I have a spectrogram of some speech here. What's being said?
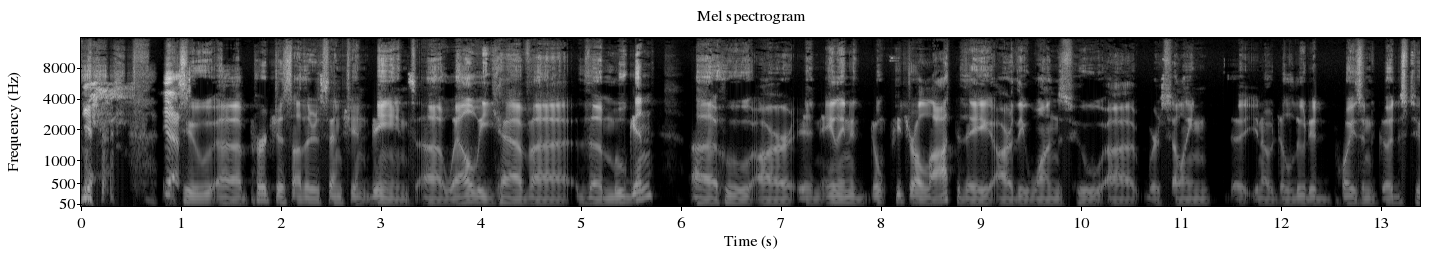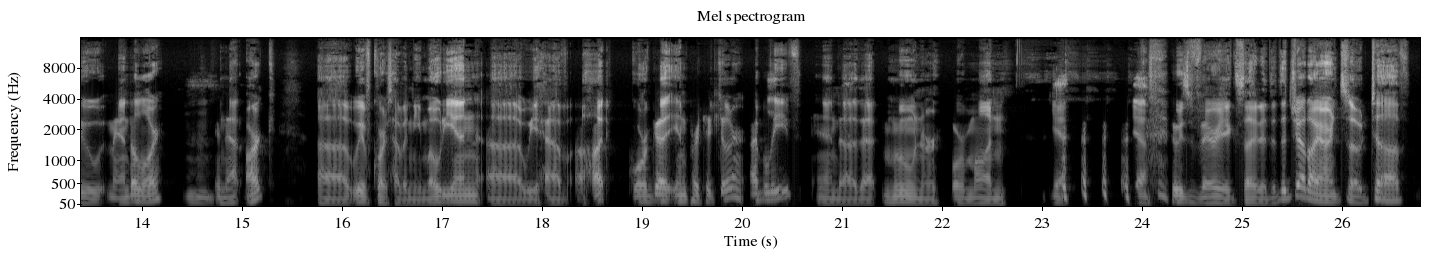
Yeah. Yes. to uh, purchase other sentient beings. Uh, well, we have uh, the Moogan, uh, who are in Alien don't feature a lot. They are the ones who uh, were selling, uh, you know, diluted poisoned goods to Mandalore Mhm. in that arc. Uh, we of course have a Neimoidian. Uh, we have a Hutt Gorga in particular, I believe, and uh, that Moon or or Mun. Yeah. Yeah. who's very excited that the Jedi aren't so tough.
